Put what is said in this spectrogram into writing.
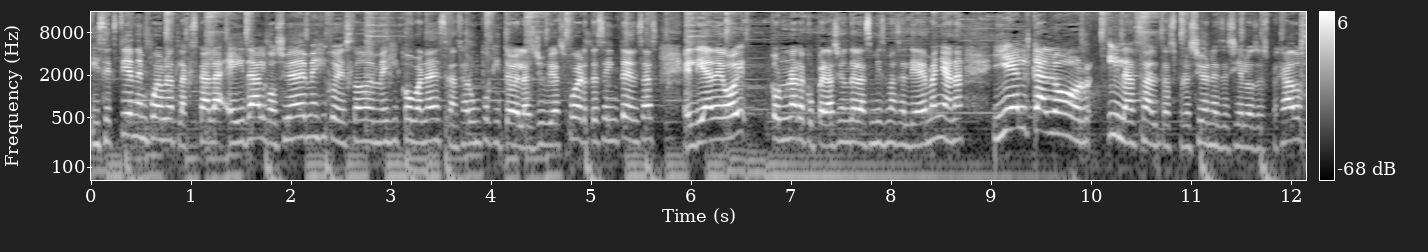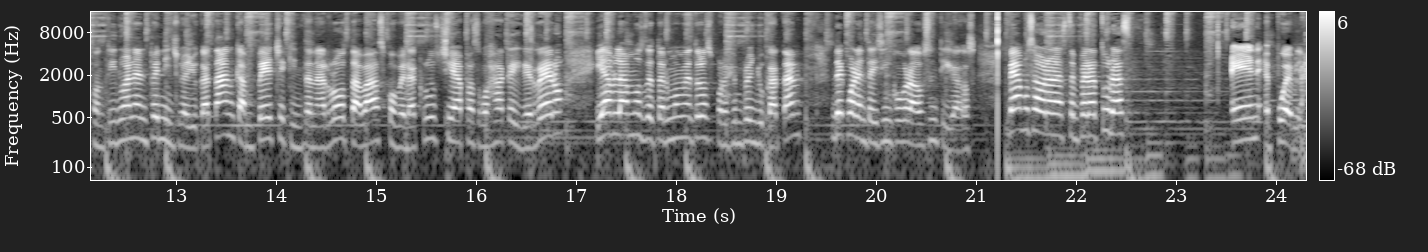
y se extiende en Puebla, Tlaxcala e Hidalgo. Ciudad de México y Estado de México van a descansar un poquito de las lluvias fuertes e intensas el día de hoy con una recuperación de las mismas el día de mañana y el calor y las altas presiones de cielos despejados continúan en Península Yucatán, Campeche, Quintana Roo, Tabasco, Veracruz, Chiapas, Oaxaca y Guerrero y hablamos de termómetros, por ejemplo en Yucatán, de 45 grados centígrados. Veamos ahora las temperaturas en Puebla.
